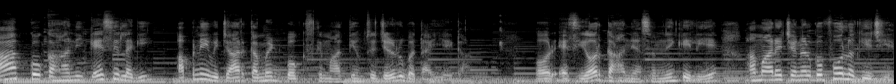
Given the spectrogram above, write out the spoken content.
आपको कहानी कैसे लगी, अपने विचार कमेंट बॉक्स के माध्यम से ज़रूर बताइएगा। और ऐसी और कहानियाँ सुनने के लिए हमारे चैनल को फॉलो कीजिए।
